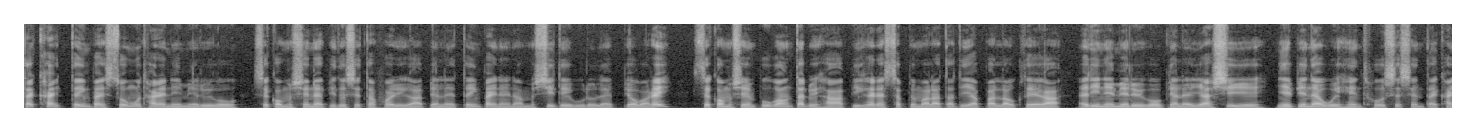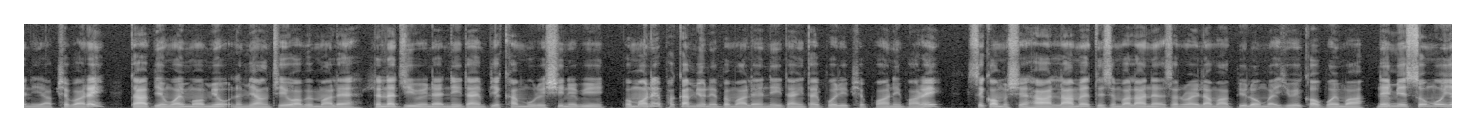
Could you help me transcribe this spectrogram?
တိုက်ခိုက်သိမ်းပိုက်စိုးမိုးထားတဲ့နေမြေတွေကိုစစ်ကော်မရှင်နဲ့ပြည်သူ့စစ်တပ်ဖွဲ့တွေကပြန်လည်သိမ်းပိုက်နိုင်တာမရှိသေးဘူးလို့လည်းပြောပါတယ်။စစ်ကော်မရှင်ပူးပေါင်းတပ်တွေဟာပြီးခဲ့တဲ့စက်တင်ဘာလတတိယပတ်လောက်ကတည်းကအဲ့ဒီနေမြေတွေကိုပြန်လည်ရရှိရေးမြေပြင်နဲ့ဝေဟင်ထိုးစစ်ဆင်တိုက်ခိုက်နေတာဖြစ်ပါတယ်။ ဒါအပြင်ဝိုင်းမော်မြို့လမြောင်ကျေးရွာဘက်မှာလည်းလက်နက်ကြီးတွေနဲ့နေ့တိုင်းပစ်ခတ်မှုတွေရှိနေပြီးဗမော်နဲ့ဖက်ကတ်မြို့နယ်ဘက်မှာလည်းနေ့တိုင်းတိုက်ပွဲတွေဖြစ်ပွားနေပါတယ်။စစ်ကော်မရှင်ဟာလာမယ့်ဒီဇင်ဘာလနဲ့ဇန်နဝါရီလမှာပြုလုပ်မဲ့ရွေးကောက်ပွဲမှာနေမြေစိုးမိုးရ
